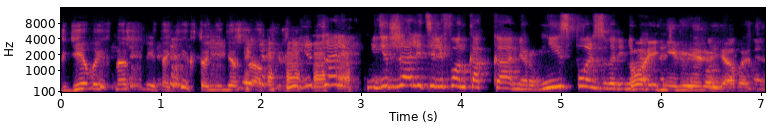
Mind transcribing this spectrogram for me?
Где вы их нашли, таких, кто не держал? Не держали, не держали телефон как камеру, не использовали Ой, не верю я в это.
